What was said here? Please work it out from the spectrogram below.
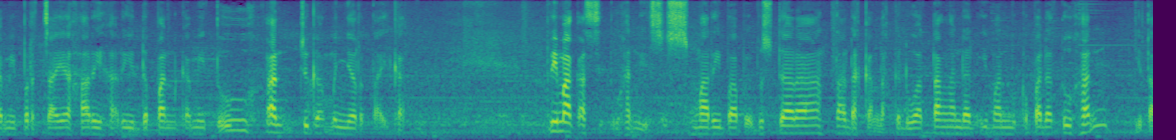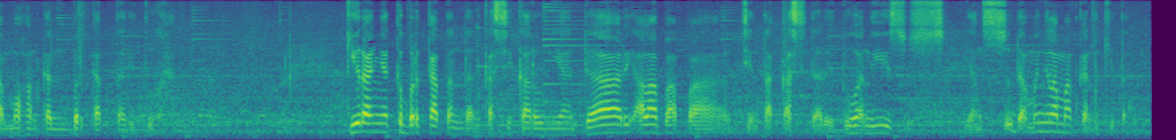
kami percaya hari-hari depan kami Tuhan juga menyertai kami Terima kasih Tuhan Yesus. Mari Bapak Ibu Saudara, tadahkanlah kedua tangan dan imanmu kepada Tuhan. Kita mohonkan berkat dari Tuhan. Kiranya keberkatan dan kasih karunia dari Allah Bapa, cinta kasih dari Tuhan Yesus yang sudah menyelamatkan kita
